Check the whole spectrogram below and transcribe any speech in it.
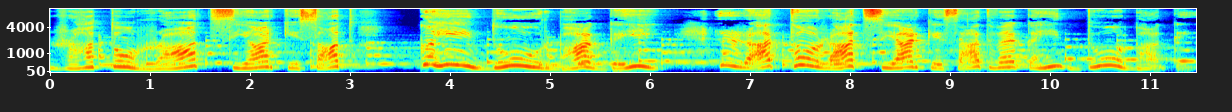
रातों रात सियार के साथ कहीं दूर भाग गई। रातों रात सियार के साथ वह कहीं दूर भाग गई।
